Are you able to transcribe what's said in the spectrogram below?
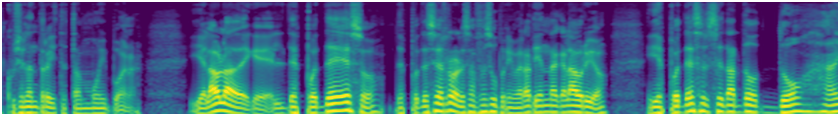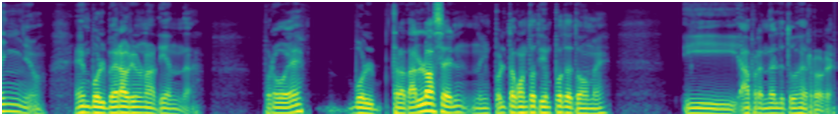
Escuché la entrevista, está muy buena. Y él habla de que él, después de eso, después de ese error, esa fue su primera tienda que él abrió. Y después de eso, él se tardó dos años en volver a abrir una tienda. Pero es tratarlo a hacer, no importa cuánto tiempo te tome, y aprender de tus errores.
